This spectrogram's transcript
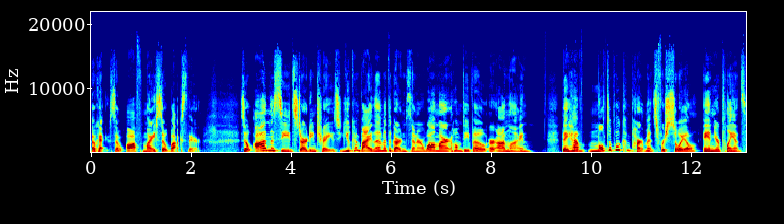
Okay, so off my soapbox there. So, on the seed starting trays, you can buy them at the garden center, Walmart, Home Depot, or online. They have multiple compartments for soil and your plants.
